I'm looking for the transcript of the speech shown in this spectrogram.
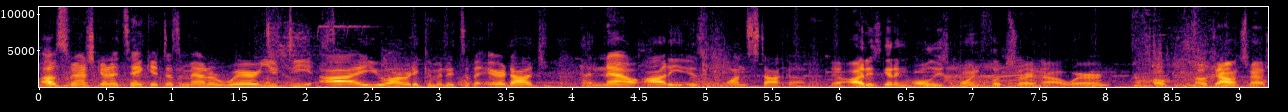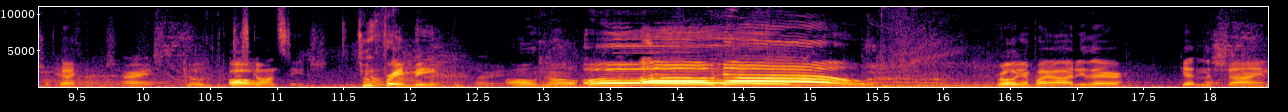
Up smash gonna take it. Doesn't matter where you DI. You already committed to the air dodge, and now Adi is one stock up. Yeah, Adi's getting all these coin flips right now where, oh, Okay. down smash, okay. All right. Go. Just Oh. go on stage. Two frame me. do it. All right. Oh no, oh! Oh no! Brilliant by Adi there, getting the shine.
